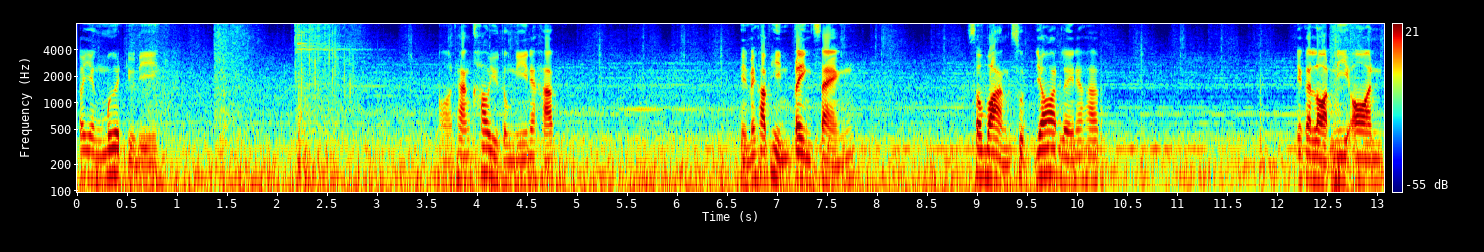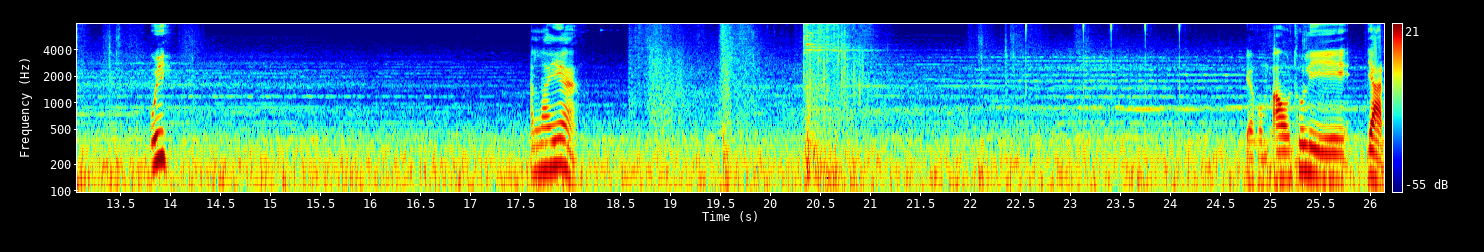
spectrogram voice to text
ก็ยังมืดอยู่ดี อ๋อ ทางเข้าอยู่ตรงนี้นะครับ เห็นไหมครับหินเปล่งแสง สว่างสุดยอดเลยนะครับยังกับหลอดนีออน อุ้ย อะไรอะ เดี๋ยวผมเอาทุลีหยาด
